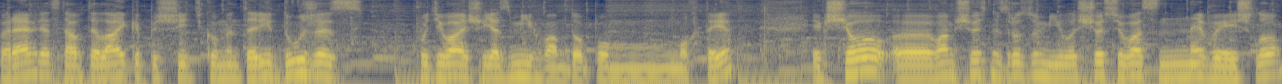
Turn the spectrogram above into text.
перегляд. Ставте лайки, пишіть коментарі. Дуже сподіваюся, що я зміг вам допомогти. Якщо е, вам щось не зрозуміло, щось у вас не вийшло,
